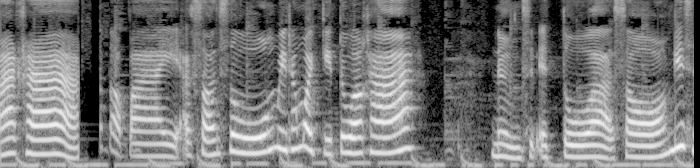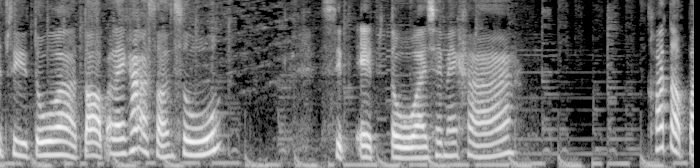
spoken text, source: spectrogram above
มากค่ะ ต่อไปอักษรสูงมีทั้งหมดกี่ตัวคะ1 11 ตัว 2 24 ตัว ตอบอะไรคะอักษรสูง 11 ตัวใช่ไหมคะ ข้อต่อไป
